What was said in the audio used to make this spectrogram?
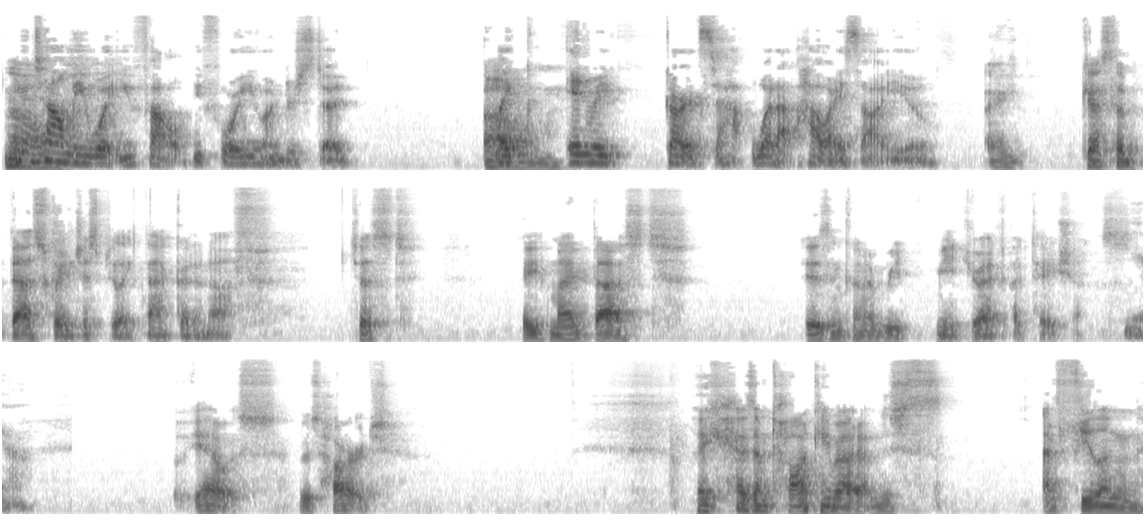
no. you tell me what you felt before you understood, like Um, in regards to how, what how I saw you. I guess the best way would just be like not good enough. Just like my best isn't going to re- meet your expectations. Yeah, Yeah, it was it was hard. Like as I'm talking about it, I'm just I'm feeling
